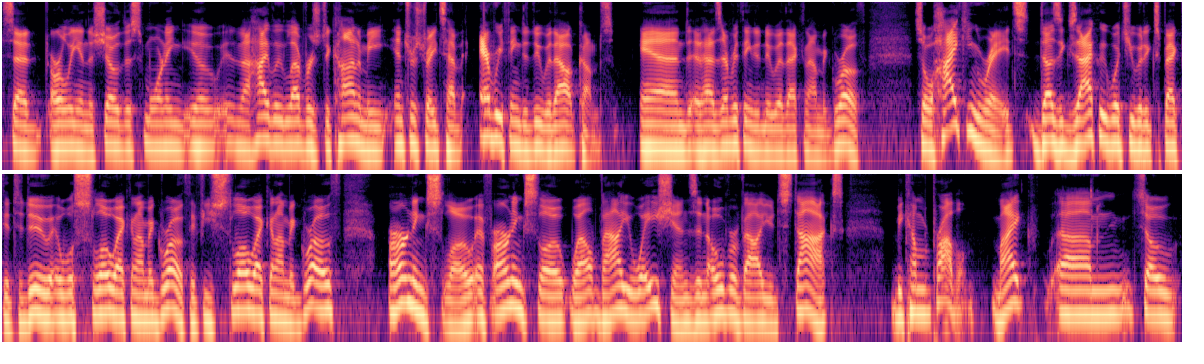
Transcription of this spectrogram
said early in the show this morning, you know, in a highly leveraged economy, interest rates have everything to do with outcomes and it has everything to do with economic growth. So hiking rates does exactly what you would expect it to do. It will slow economic growth. If you slow economic growth, earnings slow. If earnings slow, well, valuations and overvalued stocks become a problem. Mike, um, so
